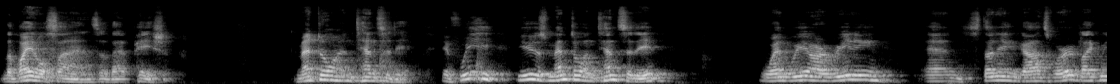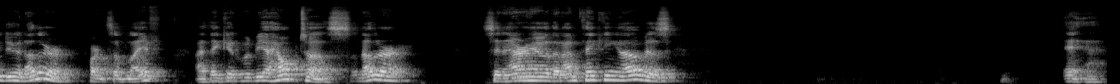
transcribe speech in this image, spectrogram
the vital signs of that patient? Mental intensity. If we use mental intensity when we are reading and studying God's Word like we do in other parts of life, I think it would be a help to us. Another scenario that I'm thinking of is a,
